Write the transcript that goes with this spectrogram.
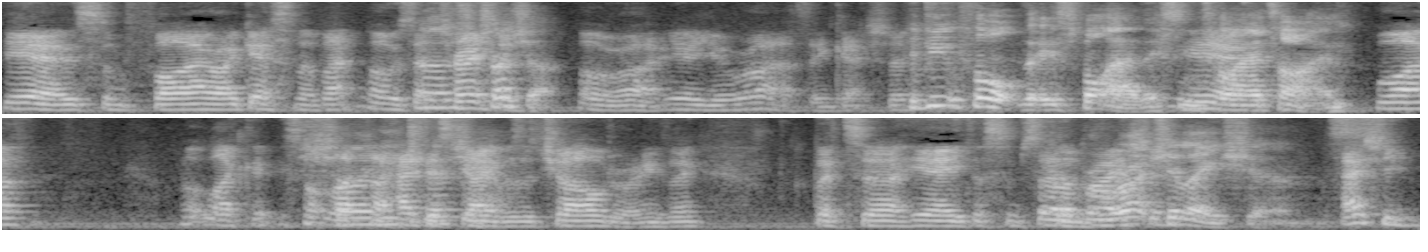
yeah, there's some fire, I guess, in the back. Oh, is that No, treasure? treasure. Oh, right, yeah, you're right, I think, actually. Have you thought that it's fire this Yeah. entire time? Well, I've not like it's not like I Shiny had this game as a child or anything, but uh, yeah, he does some celebration. Congratulations. Actually,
